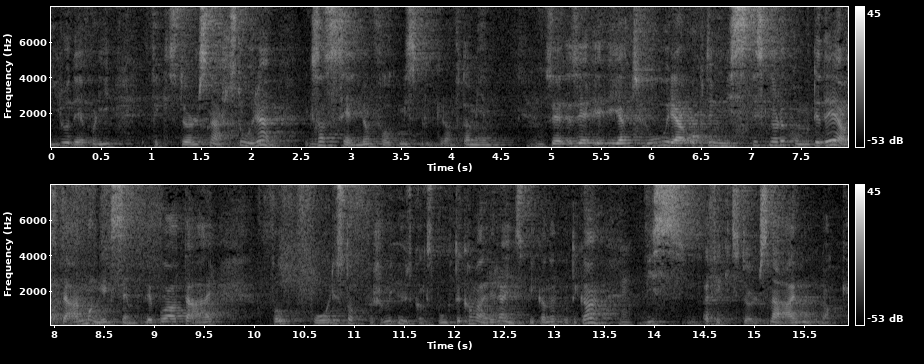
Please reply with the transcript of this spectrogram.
gir jo det fordi effektstørrelsene er så store. ikke sant? Selv om folk misbruker amfetamin. Så jeg, jeg, jeg, tror jeg er optimistisk når det kommer til det. altså Det er mange eksempler på at det er Folk får stoffer som i utgangspunktet kan være reinspikka narkotika hvis effektstørrelsene er gode nok.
